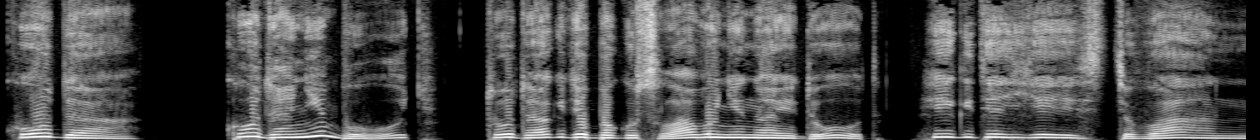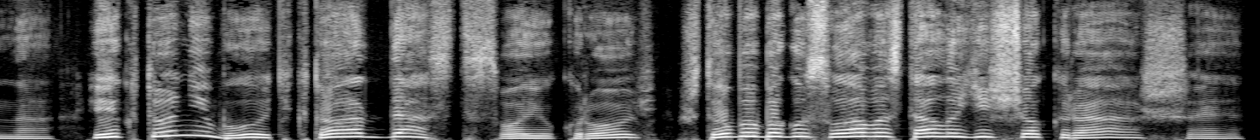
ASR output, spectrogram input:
Куда? Куда-нибудь. Туда, где Богуславу не найдут, и где есть ванна, и кто-нибудь, кто отдаст свою кровь, чтобы Богуслава стала еще краше.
